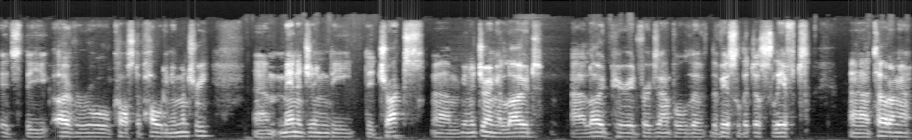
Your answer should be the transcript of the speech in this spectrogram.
it's the overall cost of holding inventory, um, managing the the trucks. you know, during a load uh, load period, for example, the the vessel that just left uh, Tauranga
